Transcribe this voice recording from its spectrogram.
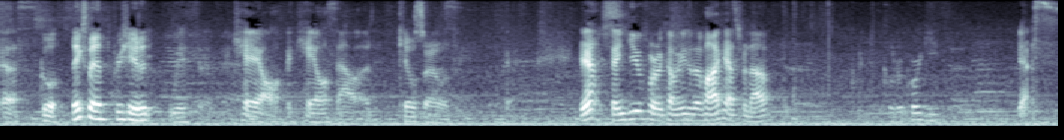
Yes. Cool. Thanks, man. Appreciate it. With kale, a kale salad. Kale salad. Okay. Yeah. Thank you for coming to the podcast for now. Coder corgi. Yes.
